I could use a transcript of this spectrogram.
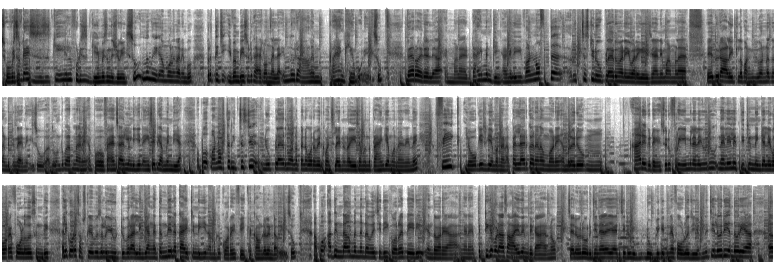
So WhatsApp guys K L foodies gamers എന്ന് ചോദിച്ചു so ഇന്ന് ചെയ്യാൻ പോകണമെന്ന് പറയുമ്പോൾ പ്രത്യേകിച്ച് ഇവൻ ബേസ്ഡ് കാര്യമൊന്നുമല്ല ഇന്നൊരു ആളെ നമ്മൾ പ്രാങ്ക് ചെയ്യാൻ പോകണേ സോ വേറെ ഒരല്ല നമ്മളെ ഡയമണ്ട് കിങ് അല്ലെങ്കിൽ one of the richest new player എന്ന് വേണമെങ്കിൽ പറയുക ഗൈസ് ഞാൻ നമ്മളെ ഏതൊരാളായിട്ടുള്ള വൺ വി വണ്ണൊക്കെ കണ്ടിട്ടുണ്ടായിരുന്നു സോ അതുകൊണ്ട് പറഞ്ഞാണ് അപ്പോൾ ഫാൻസ് ആരെങ്കിലും നൈസായിട്ട് കമന്റ് ചെയ്യുക അപ്പോൾ one of the richest new player എന്ന് പറഞ്ഞപ്പോൾ തന്നെ കുറേ പേർക്ക് മനസ്സിലായിട്ടുണ്ടോ ഗൈസ് നമ്മളിന്ന് പ്രാങ്ക് ചെയ്യാൻ പറഞ്ഞിരുന്നത് ഫേക്ക് ലോകേഷ് ഗെയിമറിനാണ് അപ്പോൾ എല്ലാവർക്കും അറിയണം മുമ്പാണ് നമ്മളൊരു ഉം, ആരും കിട്ടെ ഒരു ഫ്രെയിമിൽ അല്ലെങ്കിൽ ഒരു നിലയിൽ എത്തിയിട്ടുണ്ടെങ്കിൽ അല്ലെങ്കിൽ കുറേ ഫോളോവേഴ്സ് ഉണ്ട് അല്ലെങ്കിൽ കുറേ സബ്സ്ക്രൈബേഴ്സ് ഉള്ള യൂട്യൂബർ അല്ലെങ്കിൽ അങ്ങനത്തെ എന്തെങ്കിലുമൊക്കെ ആയിട്ടുണ്ടെങ്കിൽ നമുക്ക് കുറേ ഫേക്ക് അക്കൗണ്ടുകൾ ഉണ്ടാവുക സോ അപ്പോൾ അത് ഉണ്ടാകുമ്പോൾ എന്തുണ്ടാവുക വെച്ചിട്ട് ഈ കുറേ പേര് എന്താ പറയുക അങ്ങനെ പറ്റിക്കപ്പെടാൻ സാധ്യത ഉണ്ട്. കാരണം ചിലവർ ഒറിജിനൽ വിചാരിച്ചിട്ട് ഡ്യൂപ്ലിക്കേറ്റിനെ ഫോളോ ചെയ്യും. ചിലവർ എന്താ പറയുക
